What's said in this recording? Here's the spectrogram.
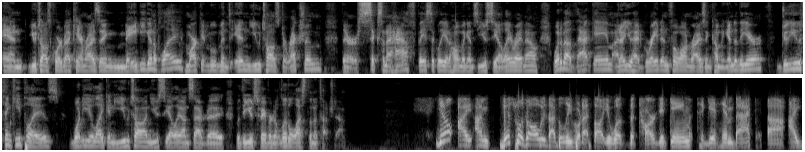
And Utah's quarterback Cam Rising may be going to play. Market movement in Utah's direction. They're six and a half basically at home against UCLA right now. What about that game? I know you had great info on Rising coming into the year. Do you think he plays? What do you like in Utah and UCLA on Saturday with the Utes favored a little less than a touchdown? You know, I, I'm. This was always, I believe, what I thought it was the target game to get him back. Uh, I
